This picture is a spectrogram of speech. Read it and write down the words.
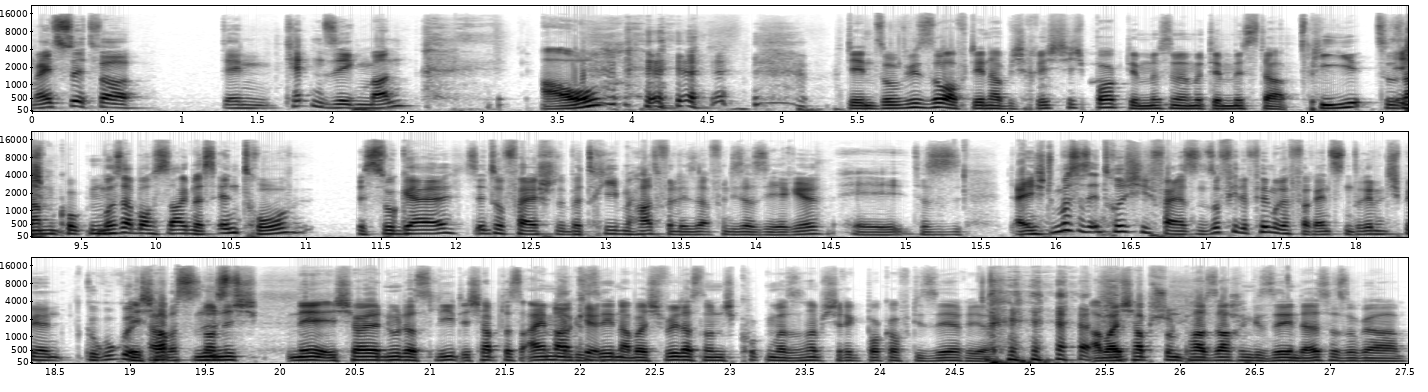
Meinst du etwa den Kettensägenmann? auch. den sowieso, auf den habe ich richtig Bock. Den müssen wir mit dem Mr. P zusammen ich gucken. muss aber auch sagen, das Intro ist so geil. Das Intro feier ich schon übertrieben hart von dieser, von dieser Serie. Ey, das ist. Eigentlich, du musst das Intro richtig feiern. Da sind so viele Filmreferenzen drin, die ich mir gegoogelt Ich habe. was es noch ist. nicht. Nee, ich höre ja nur das Lied. Ich habe das einmal Okay. gesehen, aber ich will das noch nicht gucken, weil sonst habe ich direkt Bock auf die Serie. aber ich habe schon ein paar Sachen gesehen. Da ist ja sogar.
